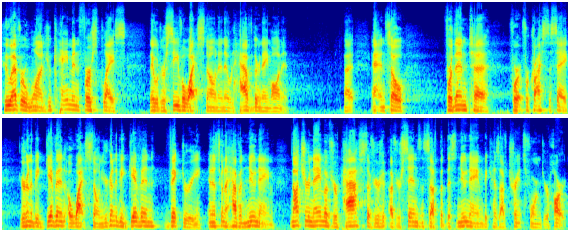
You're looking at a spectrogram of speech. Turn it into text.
whoever won, who came in first place, they would receive a white stone and they would have their name on it. Uh, and so, for them to, for, for Christ to say, you're going to be given a white stone, you're going to be given victory, and it's going to have a new name not your name of your past, of your, of your sins and stuff, but this new name because I've transformed your heart.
